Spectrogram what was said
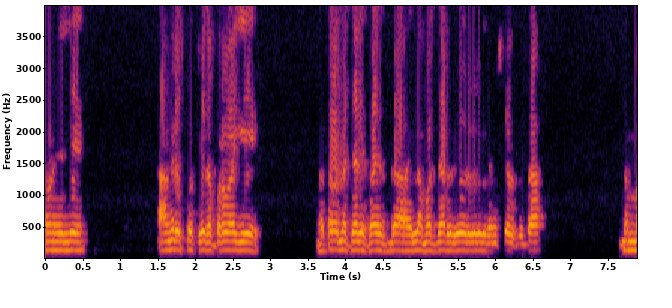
ಚುನಾವಣೆಯಲ್ಲಿ ಕಾಂಗ್ರೆಸ್ ಪಕ್ಷದ ಪರವಾಗಿ ಮತವನ್ನ ಚಲಿಸಿದ ಎಲ್ಲ ಮತದಾರರಿಗೂ ನಮಸ್ಕರಿಸುತ್ತಾ ನಮ್ಮ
